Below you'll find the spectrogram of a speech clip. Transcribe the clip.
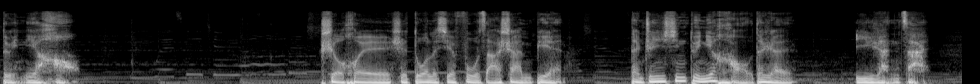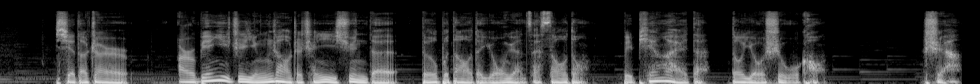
对你好，社会是多了些复杂善变，但真心对你好的人依然在。写到这儿，耳边一直萦绕着陈奕迅的“得不到的永远在骚动，被偏爱的都有恃无恐”。是啊，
